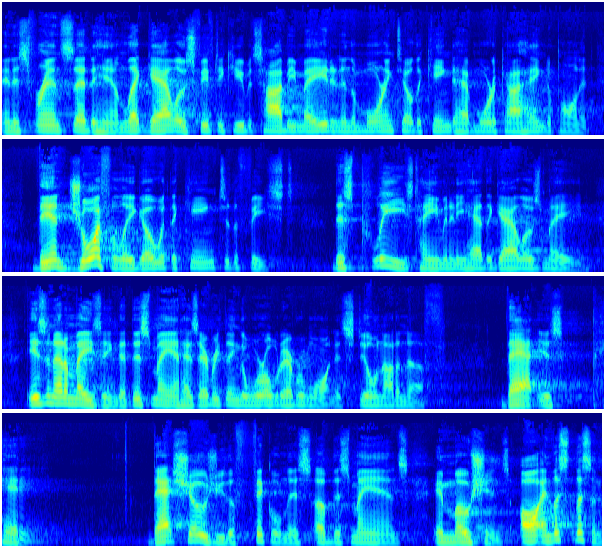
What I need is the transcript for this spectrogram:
and his friends said to him, Let gallows 50 cubits high be made, and in the morning tell the king to have Mordecai hanged upon it. Then joyfully go with the king to the feast. This pleased Haman, and he had the gallows made. Isn't that amazing that this man has everything the world would ever want, and it's still not enough? That is petty. That shows you the fickleness of this man's emotions. All, and listen, listen,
